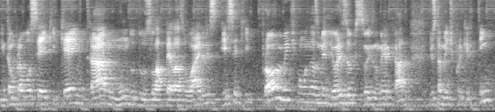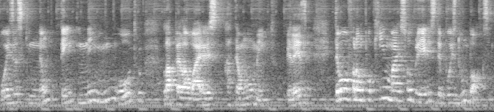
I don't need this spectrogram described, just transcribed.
Então para você que quer entrar no mundo dos lapelas wireless, esse aqui provavelmente é uma das melhores opções no mercado, justamente porque ele tem coisas que não tem em nenhum outro lapela wireless até o momento, beleza? Então eu vou falar um pouquinho mais sobre eles depois do unboxing.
